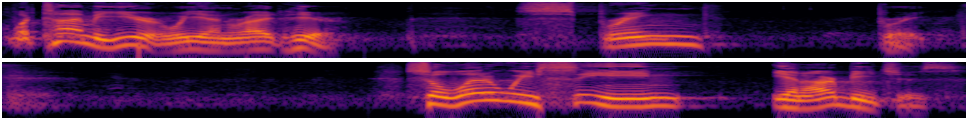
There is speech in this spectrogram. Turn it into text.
What time of year are we in right here? Spring break. So, what are we seeing in our beaches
